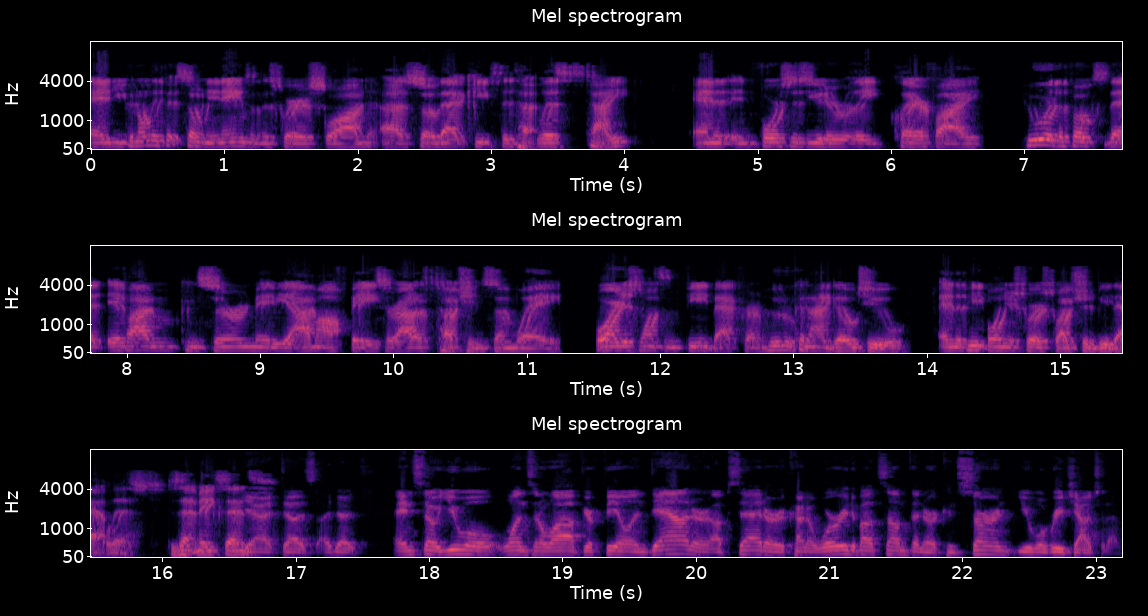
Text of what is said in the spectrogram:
and you can only fit so many names on the Square Squad, uh, so that keeps the t- list tight, and it, it, forces you to really clarify who are the folks that if I'm concerned, maybe I'm off base or out of touch in some way, or I just want some feedback from, who can I go to? And the people on your Square Squad should be that list. Does that make sense? Yeah, it does. I do. And so you will once in a while, if you're feeling down or upset or kind of worried about something or concerned, you will reach out to them.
